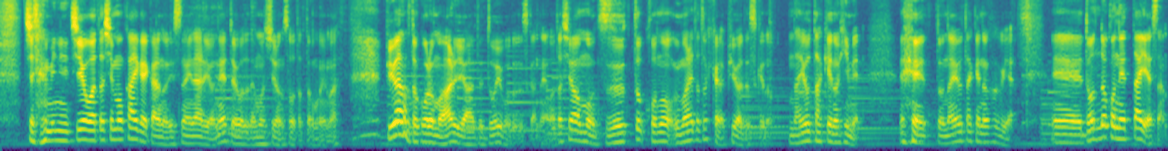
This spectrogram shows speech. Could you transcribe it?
ちなみに一応私も海外からのリスナーになるよねということでもちろんそうだと思います。ピュアなところもあるやんってどういうことですかね？私はもうずっとこの生まれた時からピュアですけど、なよたけの姫。えー、っと、なよたけのかぐや。えー、どんどこ熱帯夜さん。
